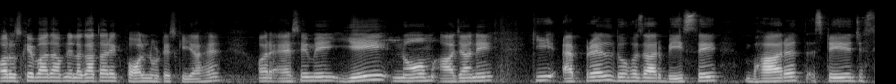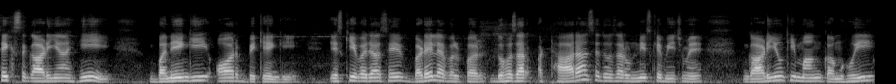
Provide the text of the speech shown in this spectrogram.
और उसके बाद आपने लगातार एक फॉल नोटिस किया है, और ऐसे में ये नॉर्म आ जाने कि अप्रैल 2020 से भारत स्टेज सिक्स गाड़ियाँ ही बनेंगी और बिकेंगी। इसकी वजह से बड़े लेवल पर 2018 से 2019 के बीच में गाड़ियों की मांग कम हुई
